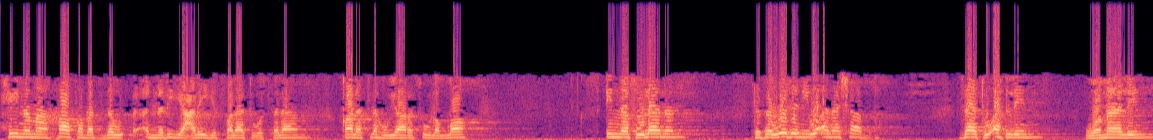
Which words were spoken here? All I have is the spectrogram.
حينما خاطبت النبي عليه الصلاة والسلام قالت له يا رسول الله إن فلانا تزوجني وأنا شابة ذات أهل ومال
